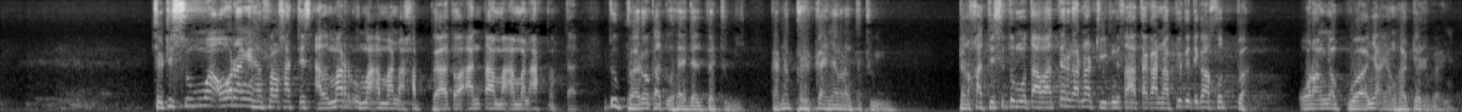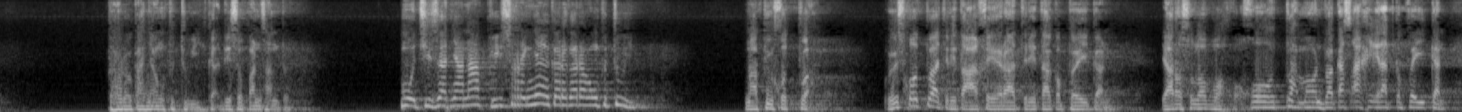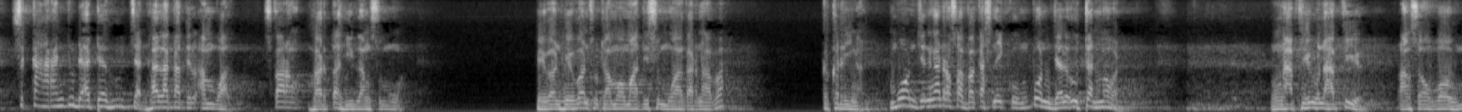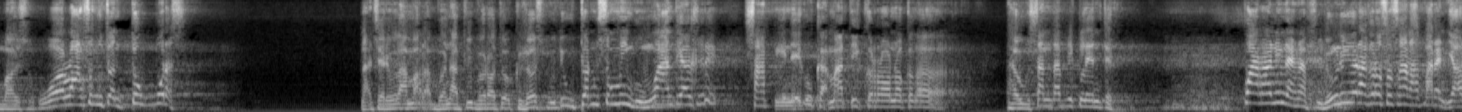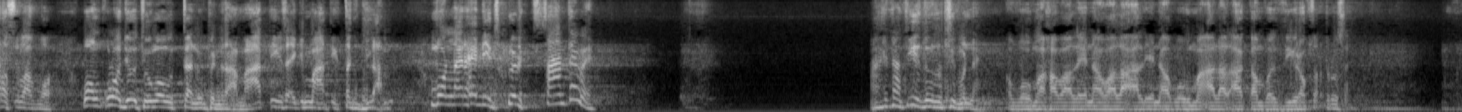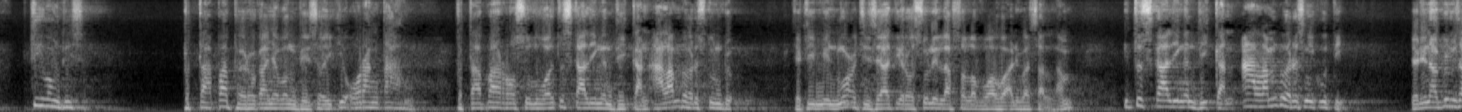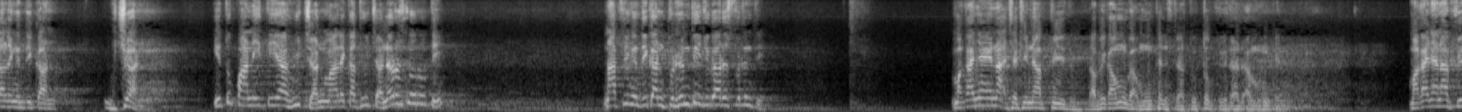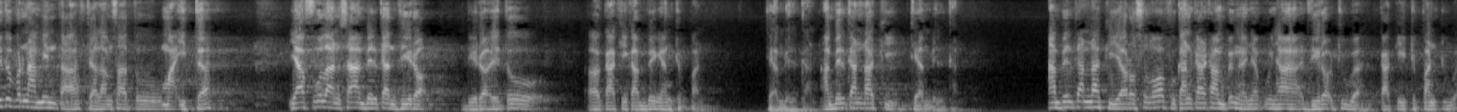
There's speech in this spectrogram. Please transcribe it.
Jadi semua orang yang hafal hadis almaru ma'aman ahabba atau anta ma'aman ahabba itu baru katu hadal badui. Karena berkahnya orang bedui. Dan hadis itu mutawatir karena dikatakan Nabi ketika khutbah. Orangnya banyak yang hadir banyak. Barokahnya orang bedui, gak disopan santun. Mujizatnya Nabi seringnya gara-gara orang bedui. Nabi khutbah, Wis khutbah cerita akhirat, cerita kebaikan. Ya Rasulullah, khutbah mohon bakas akhirat kebaikan. Sekarang itu tidak ada hujan, halakatil amwal. Sekarang harta hilang semua. Hewan-hewan sudah mau mati semua karena apa? Kekeringan. Mohon jenengan rasa bakas niku pun jaluk udan mohon. Nabi nabi langsung Allahumma wah langsung udan tuwurs. Nak jari ulama lah buat Nabi berodok gelos putih udan seminggu nganti akhirnya sapi ini aku gak mati krono ke hausan tapi kelentir. Parani nih Nabi, ini orang rasa salah paren ya Rasulullah. Wong kulo jauh dongo udan ben mati, saya mati tenggelam. Mau lereni itu santai weh. Akhirnya Nabi itu nuju menang. Allahumma hawalena wala alina Allahumma alal akam wa terus. Di wong desa. Betapa barokahnya wong desa iki orang tahu betapa Rasulullah itu sekali ngendikan alam itu harus tunduk. Jadi min mu'jizati Rasulullah sallallahu alaihi wasallam itu sekali ngendikan alam itu harus ngikuti. Jadi Nabi misalnya ngendikan hujan, itu panitia hujan, malaikat hujan harus nuruti. Nabi ngendikan berhenti juga harus berhenti. Makanya enak jadi nabi itu, tapi kamu nggak mungkin sudah tutup, tidak ada mungkin. Makanya Nabi itu pernah minta dalam satu maidah, ya fulan saya ambilkan dirok. Dirok itu e, kaki kambing yang depan, diambilkan. Ambilkan lagi, diambilkan. Ambilkan lagi ya Rasulullah, bukankah kambing hanya punya dirok dua, kaki depan dua.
